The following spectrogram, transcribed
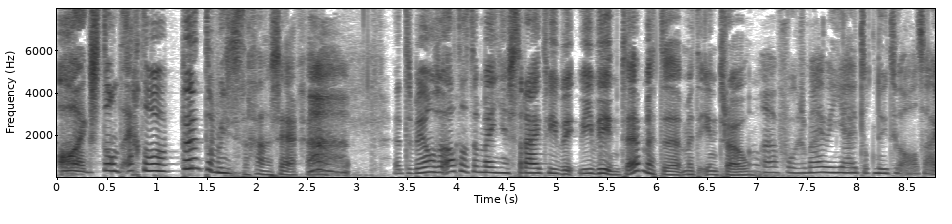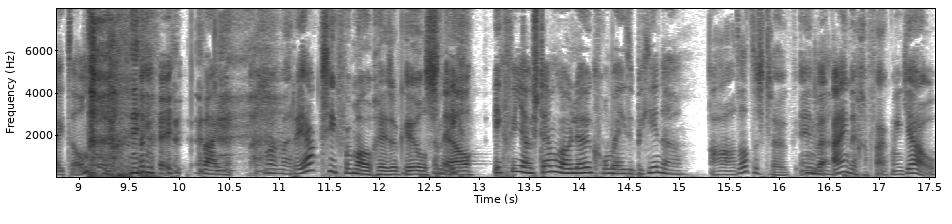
Oh, ik stond echt op het punt om iets te gaan zeggen. Het is bij ons altijd een beetje een strijd wie, wie wint hè, met, de, met de intro. Uh, volgens mij win jij tot nu toe altijd dan. nee, bijna. Maar mijn reactievermogen is ook heel snel. Ik, ik, vind jouw stem gewoon leuker om mee te beginnen. Ah, oh, dat is leuk. En ja. we eindigen vaak met jou.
